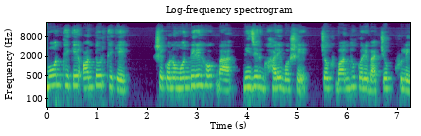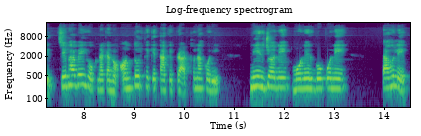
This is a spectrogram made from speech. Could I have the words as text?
মন থেকে, অন্তর থেকে সে কোনো মন্দিরে হোক বা নিজের ঘরে বসে চোখ বন্ধ করে বা চোখ খুলে যেভাবেই হোক না কেন অন্তর থেকে তাকে প্রার্থনা করি, নির্জনে, মনের গোপনে, তাহলে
